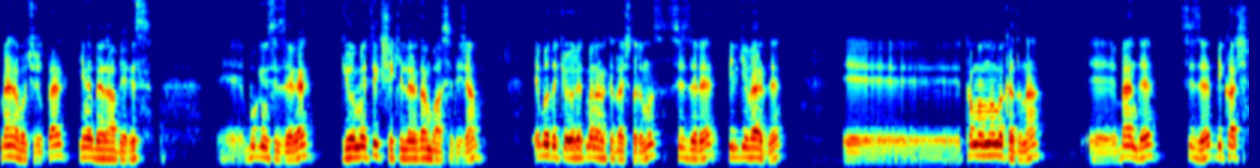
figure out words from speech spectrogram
Merhaba çocuklar, yine beraberiz. Ee, Bugün sizlere geometrik şekillerden bahsedeceğim. EBA'daki öğretmen arkadaşlarımız sizlere bilgi verdi. Ee, tamamlamak adına e, ben de size birkaç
